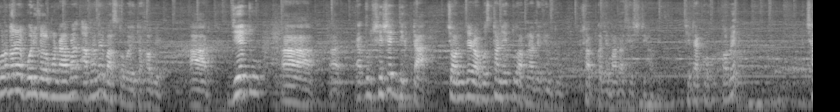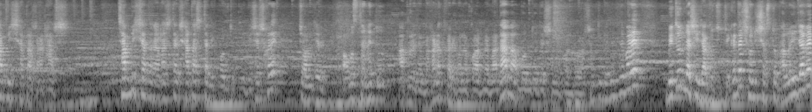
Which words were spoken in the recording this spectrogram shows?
কোনো ধরনের পরিকল্পনা আপনার, আপনাদের বাস্তবায়িত হবে। আর যেহেতু একদম শেষের দিকটা, চন্দ্রের অবস্থান হেতু আপনাদের কিন্তু সব কাজে বাধা সৃষ্টি হবে। সেটা কবে? ছাব্বিশ সাতাশ আঠাশ। ছাব্বিশ সাতাশ আঠাশ তারিখ, সাতাশ তারিখ পর্যন্ত বিশেষ করে চন্দ্রের অবস্থান হেতু আপনাদের কিন্তু হঠাৎ করে কোনো কর্মে বাধা বা বন্ধুদের সঙ্গে কোনো অশান্তি বেঁধে দিতে পারে। মিথুন রাশি জাতক জাতিকাদের শরীর স্বাস্থ্য ভালোই যাবে,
